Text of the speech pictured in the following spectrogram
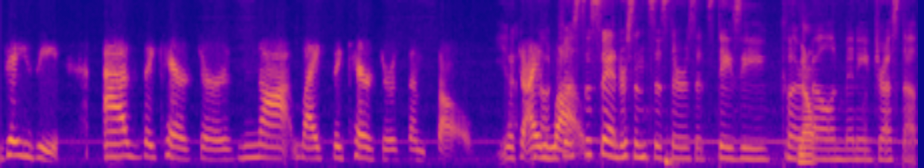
Daisy as the characters, not like the characters themselves, Yeah, which I no, love. Just the Sanderson sisters. It's Daisy, Clarabelle, No. and Minnie dressed up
